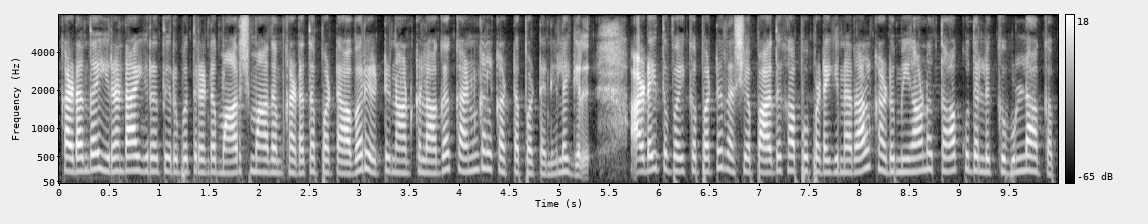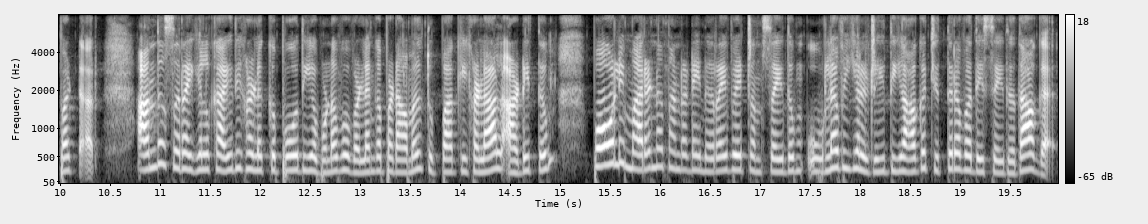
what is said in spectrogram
கடந்த இரண்டாயிரத்தி இருபத்தி ரெண்டு மார்ச் மாதம் கடத்தப்பட்ட அவர் எட்டு நாட்களாக கண்கள் கட்டப்பட்ட நிலையில் அடைத்து வைக்கப்பட்டு ரஷ்ய பாதுகாப்பு படையினரால் கடுமையான தாக்குதலுக்கு உள்ளாக்கப்பட்டார். அந்த சிறையில் கைதிகளுக்கு போதிய உணவு வழங்கப்படாமல் துப்பாக்கிகளால் அடித்தும் போலி மரண தண்டனை நிறைவேற்றம் செய்தும் உளவியல் ரீதியாக சித்திரவதை செய்ததாக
